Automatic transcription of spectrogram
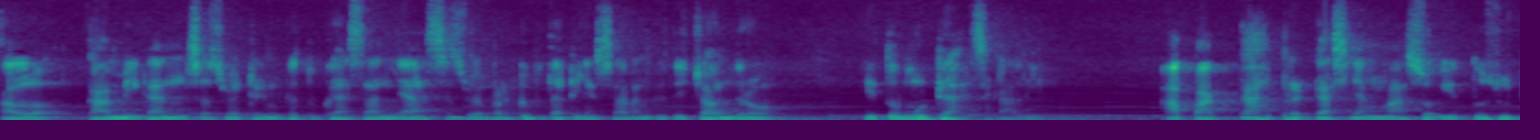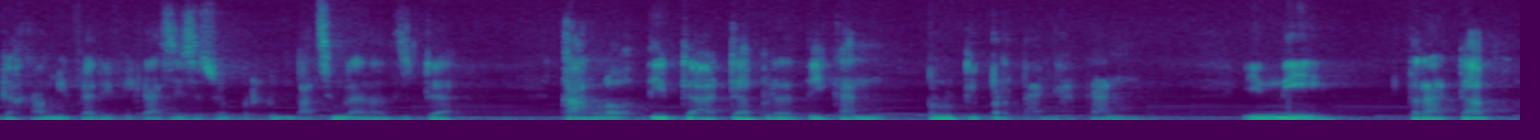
kalau kami kan sesuai dengan petugasannya, sesuai pergub tadi yang saran Gusti Condro, itu mudah sekali. Apakah berkas yang masuk itu sudah kami verifikasi sesuai pergub 49 atau tidak? Kalau tidak ada berarti kan perlu dipertanyakan. Ini terhadap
